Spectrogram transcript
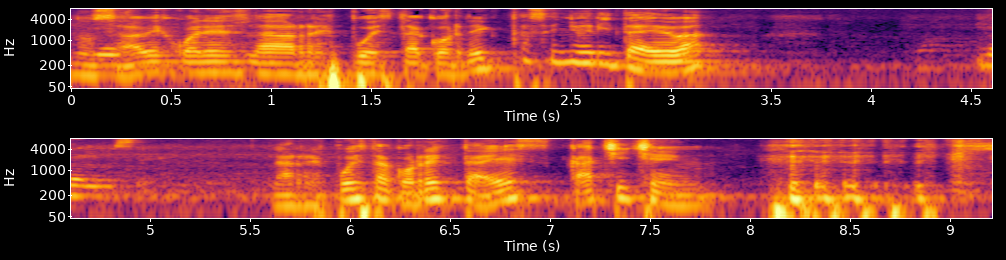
¿No sabes cuál es la respuesta correcta, señorita Eva? No lo sé. La respuesta correcta es cachichen.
